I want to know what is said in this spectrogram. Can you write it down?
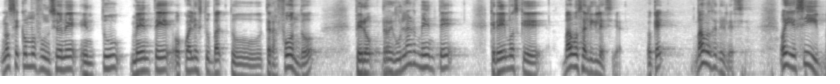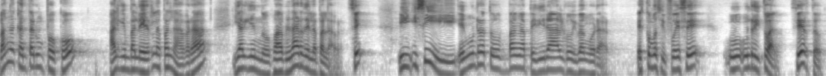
No sé cómo funcione en tu mente o cuál es tu, tu trasfondo, pero regularmente creemos que vamos a la iglesia, ¿ok? Vamos a la iglesia. Oye, sí, van a cantar un poco, alguien va a leer la palabra y alguien nos va a hablar de la palabra, ¿sí? Y, sí, en un rato van a pedir algo y van a orar. Es como si fuese un, ritual, ¿cierto?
